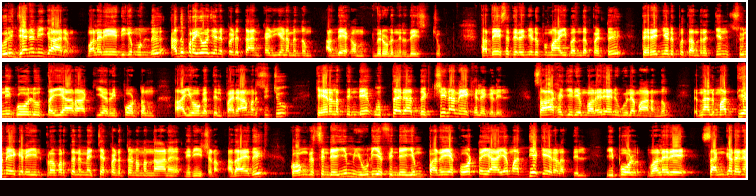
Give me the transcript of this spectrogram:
ഒരു ജനവികാരം വളരെയധികമുണ്ട് അത് പ്രയോജനപ്പെടുത്താൻ കഴിയണമെന്നും അദ്ദേഹം ഇവരോട് നിർദ്ദേശിച്ചു. തദ്ദേശ തിരഞ്ഞെടുപ്പുമായി ബന്ധപ്പെട്ട് തെരഞ്ഞെടുപ്പ് തന്ത്രജ്ഞൻ സുനിഗോലു തയ്യാറാക്കിയ റിപ്പോർട്ടും ആ യോഗത്തിൽ പരാമർശിച്ചു. കേരളത്തിന്റെ ഉത്തര ദക്ഷിണ മേഖലകളിൽ സാഹചര്യം വളരെ അനുകൂലമാണെന്നും എന്നാൽ മധ്യമേഖലയിൽ പ്രവർത്തനം മെച്ചപ്പെടുത്തണമെന്നാണ് നിരീക്ഷണം. അതായത് കോൺഗ്രസിന്റെയും യു ഡി എഫിന്റെയും പഴയ കോട്ടയായ മധ്യ കേരളത്തിൽ ഇപ്പോൾ വളരെ സംഘടന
